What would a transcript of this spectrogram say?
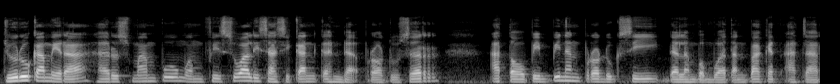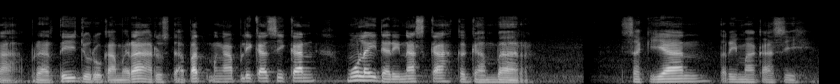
Juru kamera harus mampu memvisualisasikan kehendak produser atau pimpinan produksi dalam pembuatan paket acara. Berarti juru kamera harus dapat mengaplikasikan mulai dari naskah ke gambar. Sekian, terima kasih.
